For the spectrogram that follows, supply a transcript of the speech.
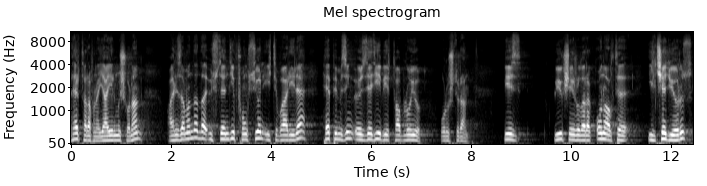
her tarafına yayılmış olan aynı zamanda da üstlendiği fonksiyon itibariyle hepimizin özlediği bir tabloyu oluşturan. Biz büyükşehir olarak 16 ilçe diyoruz.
